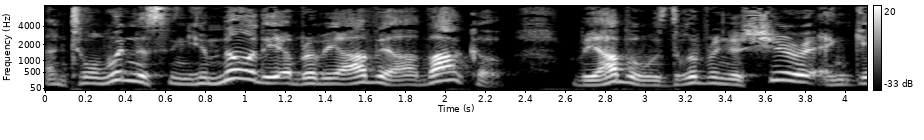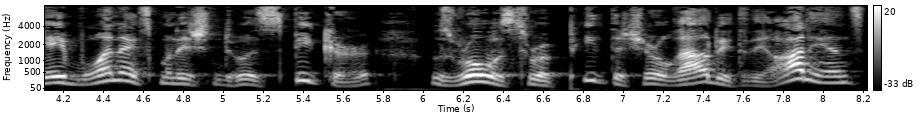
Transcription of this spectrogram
until witnessing the humility of Rabbi Avi Avako. Rabbi Avo was delivering a shiur and gave one explanation to his speaker, whose role was to repeat the shiur loudly to the audience,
